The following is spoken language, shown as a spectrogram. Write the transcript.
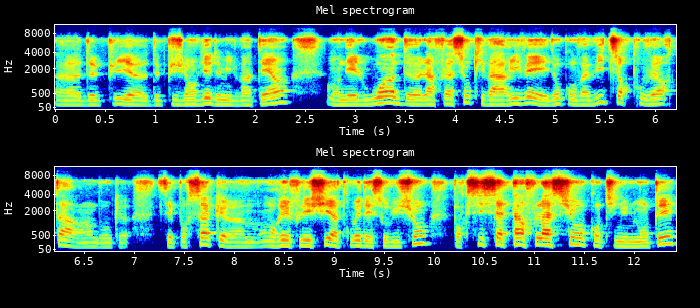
euh, depuis, euh, depuis janvier 2021, on est loin de l'inflation qui va arriver et donc on va vite se retrouver en retard. hein. Donc c'est pour ça qu'on réfléchit à trouver des solutions pour que si cette inflation continue de monter,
